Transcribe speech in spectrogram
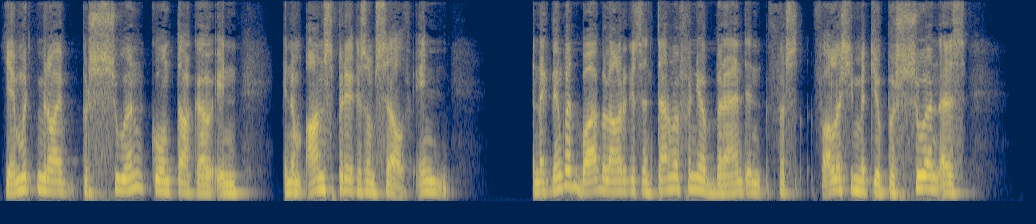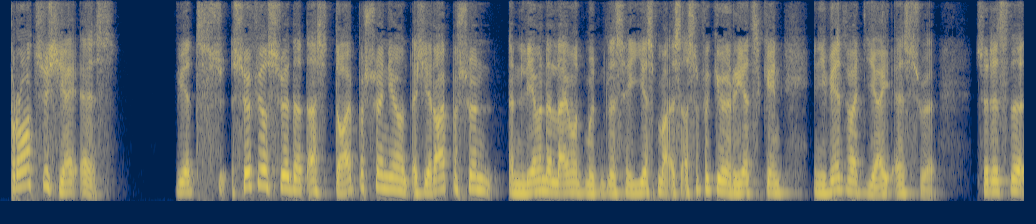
jy moet met daai persoon kontak hou en en hom aanspreek as homself en En ek dink wat baie belangrik is in terme van jou brand en veral as jy met jou persoon is, praat soos jy is. Weet soveel so dat as daai persoon jou as jy daai persoon in lewende lyf ontmoet, hulle sê Jesus, maar is asof ek jou reeds ken en jy weet wat jy is so. So dis the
